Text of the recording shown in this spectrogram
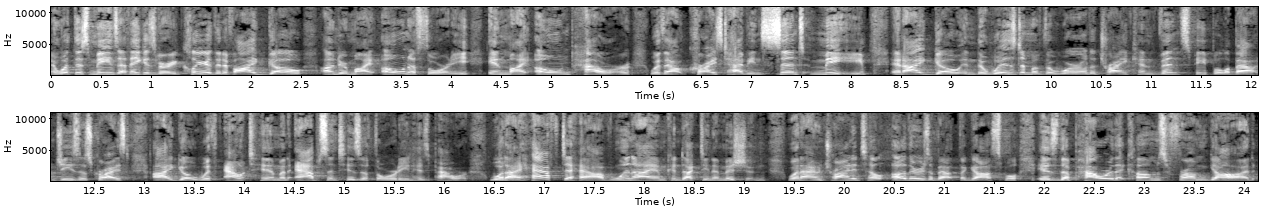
And what this means, I think, is very clear that if I go under my own authority, in my own power, without Christ having sent me, and I go in the wisdom of the world to try and convince people about Jesus Christ, I go without Him and absent His authority and His power. What I have to have when I am conducting a mission, when I am trying to tell others about the gospel, is the power that comes from God,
